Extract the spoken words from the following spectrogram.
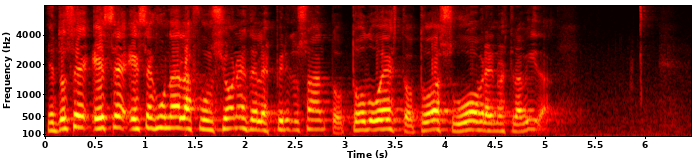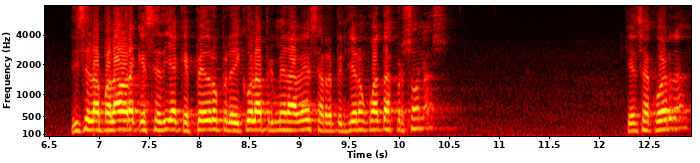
Entonces esa, esa es una de las funciones del Espíritu Santo, todo esto, toda su obra en nuestra vida. Dice la palabra que ese día que Pedro predicó la primera vez, ¿se arrepintieron cuántas personas? ¿Quién se acuerda?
